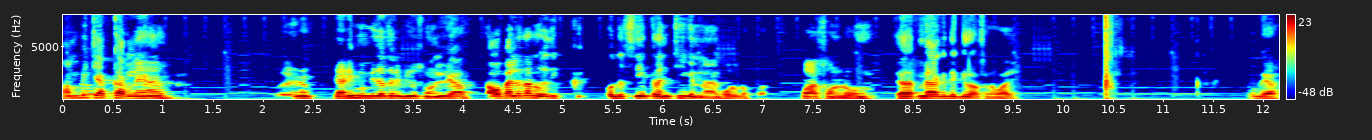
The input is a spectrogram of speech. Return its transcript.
ਹਮ ਵੀ ਚੈੱਕ ਕਰ ਲਿਆ। ਡੈਡੀ ਮੰਮੀ ਦਾ ਤਾਂ ਰਿਵਿਊ ਸੁਣ ਲਿਆ। ਆਓ ਪਹਿਲੇ ਤੁਹਾਨੂੰ ਇਹਦੀ ਉਹ ਦੱਸੀਏ ਕਰੰਚੀ ਕਿੰਨਾ ਹੈ ਗੋਲ ਗੱਪਾ ਬਾਤ ਸੁਣ ਲਓ ਉਹਨੂੰ। ਇਹ ਮੈਂ ਕਿਤੇ ਅੱਗੇ ਦੱਸਣਾ ਵਾਏ ਹੋ ਗਿਆ।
